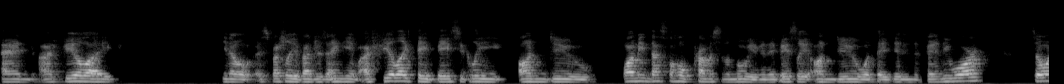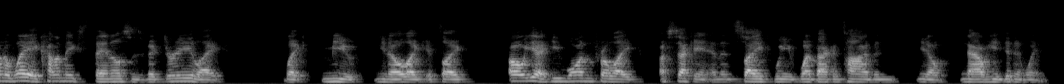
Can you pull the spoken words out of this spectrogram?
And I feel like, you know, especially Avengers Endgame, I feel like they basically undo. Well, I mean, that's the whole premise of the movie. I mean, they basically undo what they did in Infinity War. So in a way, it kind of makes Thanos' victory like, like mute. You know, like it's like, oh yeah, he won for like a second, and then psych, we went back in time, and you know, now he didn't win.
